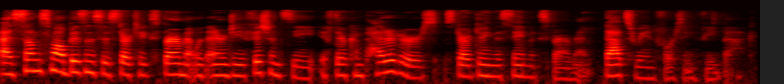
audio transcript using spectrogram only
As some small businesses start to experiment with energy efficiency, if their competitors start doing the same experiment, that's reinforcing feedback.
